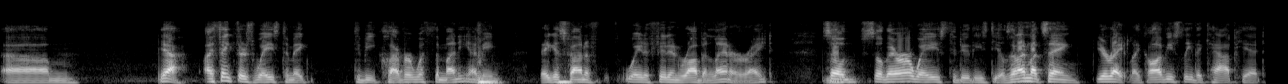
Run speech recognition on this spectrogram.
um, yeah, I think there's ways to make to be clever with the money. I mean, Vegas found a way to fit in Robin Lehner, right? So, mm-hmm. so there are ways to do these deals, and I'm not saying you're right. Like, obviously, the cap hit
